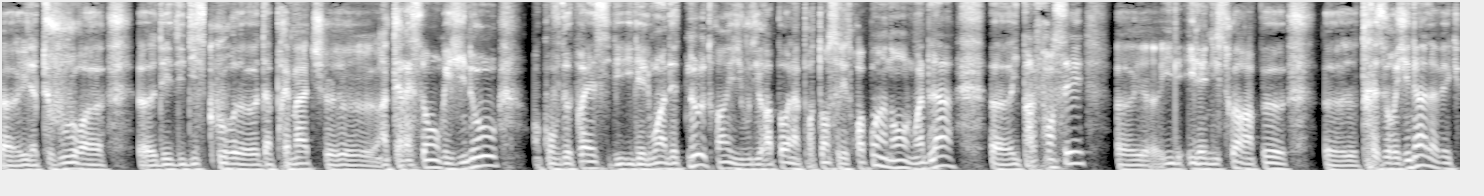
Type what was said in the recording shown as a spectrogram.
euh, il a toujours euh, euh, des, des discours euh, d'après-match euh, intéressants, originaux. En conf de presse, il est, loin d'être neutre. Hein. Il vous dira pas l'important c'est les trois points, non, loin de là. Euh, il parle français. Il, il a une histoire un peu très originale avec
